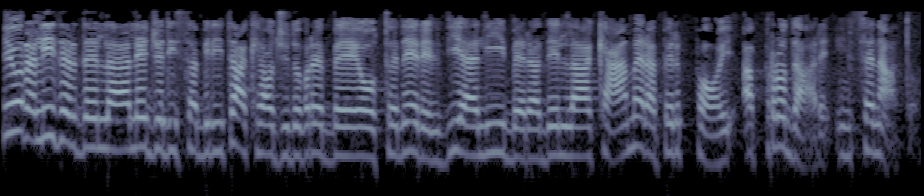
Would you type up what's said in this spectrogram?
E ora l'iter della legge di stabilità che oggi dovrebbe ottenere il via libera della Camera per poi approdare in Senato.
